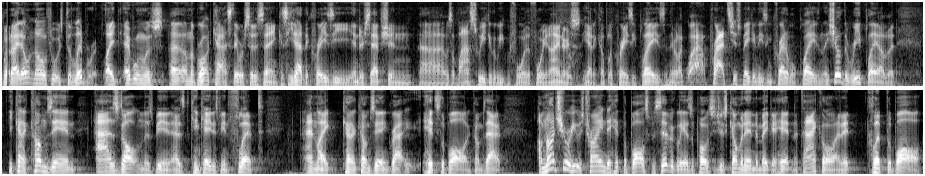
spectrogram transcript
but I don't know if it was deliberate. Like everyone was uh, on the broadcast, they were sort of saying because he'd had the crazy interception. Uh, was it last week or the week before the 49ers? He had a couple of crazy plays, and they were like, "Wow, Pratt's just making these incredible plays." And they showed the replay of it. He kind of comes in as Dalton is being as Kincaid is being flipped, and like kind of comes in, gra- hits the ball, and comes out. I'm not sure he was trying to hit the ball specifically as opposed to just coming in to make a hit and a tackle and it clipped the ball.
